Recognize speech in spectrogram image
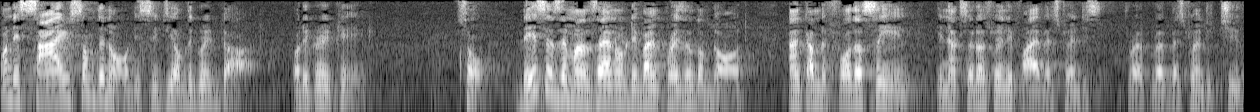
on the sides of the north, the city of the great God or the great King. So, this is the Mount of divine presence of God and can be further seen in Exodus 25 verse, 20, verse 22. Is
